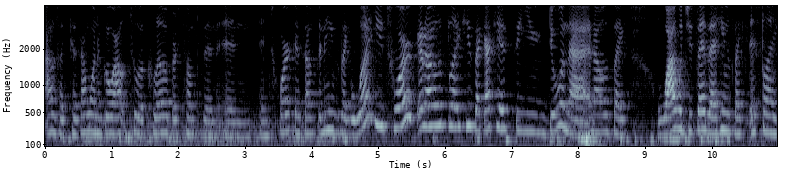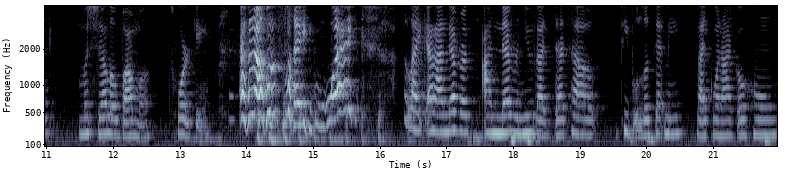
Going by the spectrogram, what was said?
I was like, cause I want to go out to a club or something and and twerk or something. he was like, what? You twerk? And I was like, he's like, I can't see you doing that. And I was like, why would you say that? He was like, it's like Michelle Obama twerking. And I was like, what? Like, and I never, I never knew like that's how people looked at me. Like when I go home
